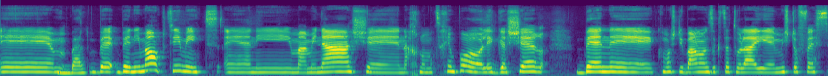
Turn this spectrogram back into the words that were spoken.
אמ, בנימה אופטימית, אה, אני מאמינה שאנחנו מצליחים פה לגשר בין, אה, כמו שדיברנו על זה קצת אולי, אה, מי שתופס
